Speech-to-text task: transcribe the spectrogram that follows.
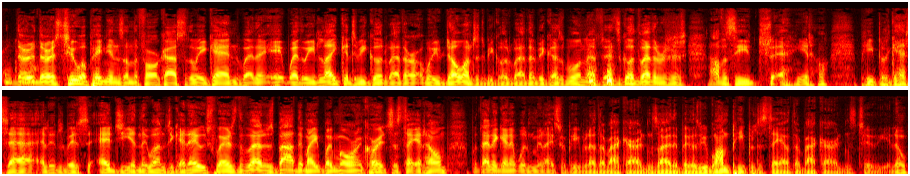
thing There, there's two opinions on the forecast of the weekend. Whether it, whether we like it to be good weather or we don't want it to be good weather, because one, if it's good weather, it is obviously you know people get uh, a little bit edgy and they want to get out. Whereas the weather's bad, they might be more encouraged to stay at home. But then again, it wouldn't be nice for people out their back gardens either, because we want people to stay out their back gardens too. You know.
